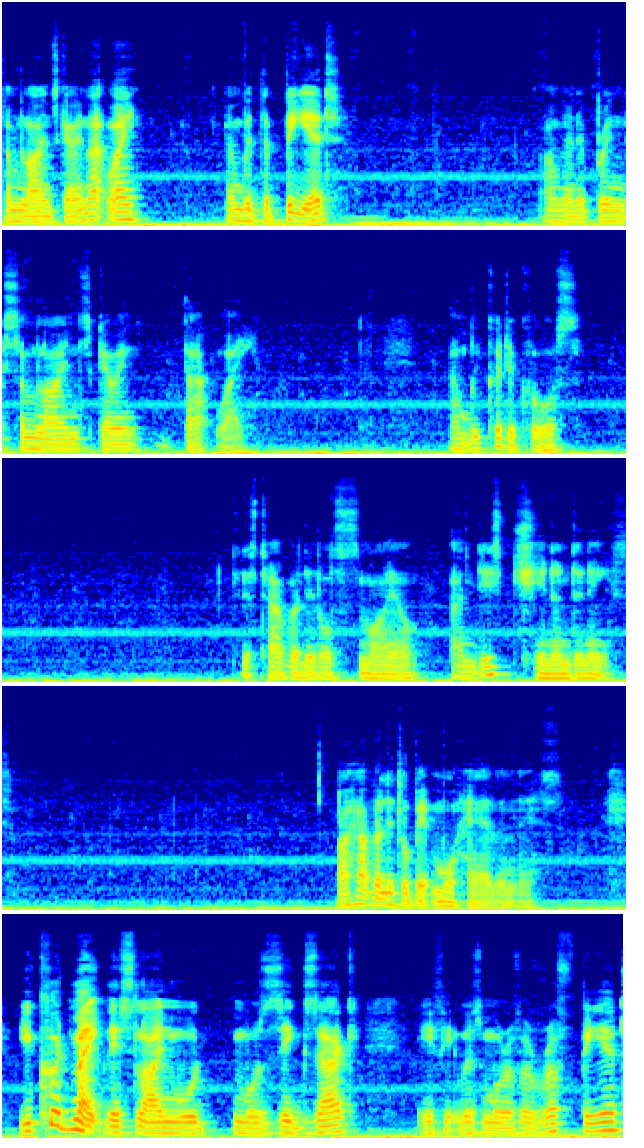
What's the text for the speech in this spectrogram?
some lines going that way, and with the beard, I'm going to bring some lines going that way. And we could of course just have a little smile and his chin underneath. I have a little bit more hair than this. You could make this line more more zigzag if it was more of a rough beard.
